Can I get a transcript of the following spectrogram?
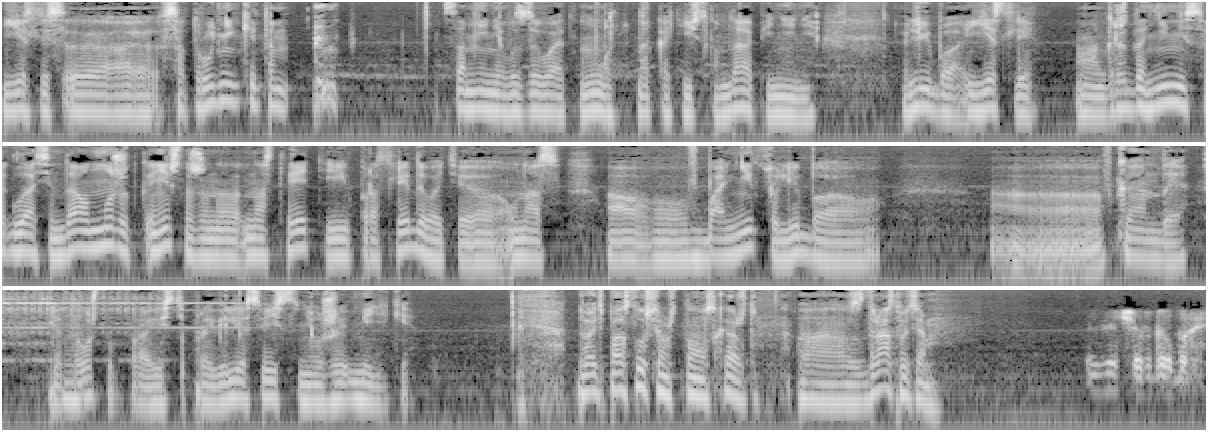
Если э, сотрудники там сомнения вызывают, ну, может, в наркотическом, да, опьянении, либо если гражданин не согласен, да, он может, конечно же, настоять и проследовать э, у нас а, в больницу, либо а, в КНД для того, чтобы провести, провели освидетельствование уже медики. Давайте послушаем, что нам скажут. Здравствуйте. Вечер добрый.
